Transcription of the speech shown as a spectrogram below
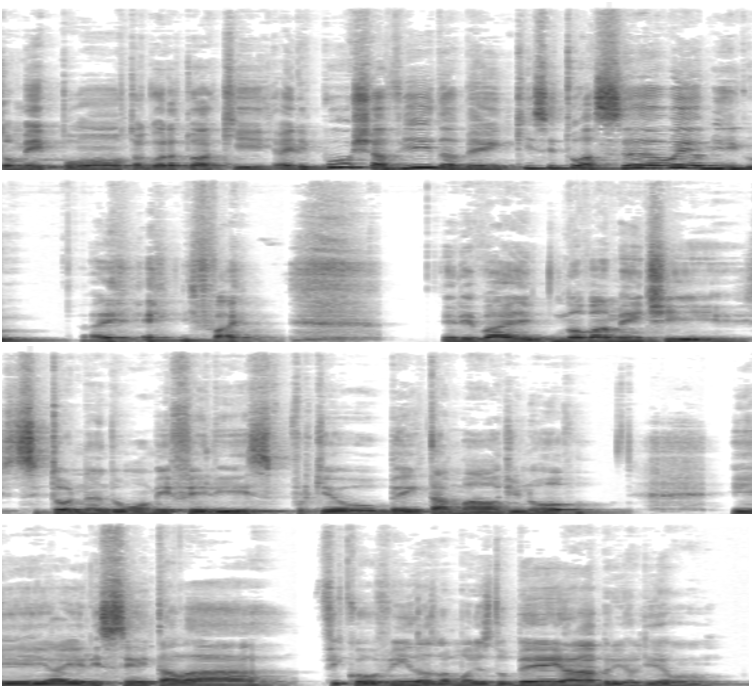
Tomei ponto, agora tô aqui. Aí ele, puxa vida, bem, que situação, hein, amigo? Aí ele vai. Ele vai novamente se tornando um homem feliz, porque o bem tá mal de novo. E aí ele senta lá, fica ouvindo os amores do bem, abre ali um.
